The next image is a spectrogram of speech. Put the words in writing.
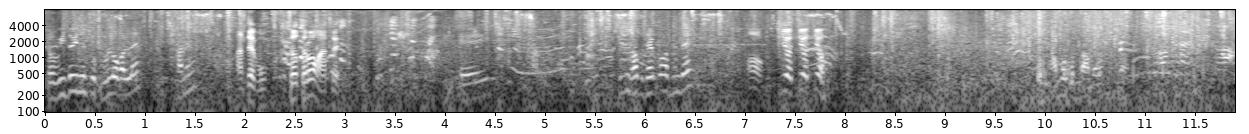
저 위도 있는 쪽 물러갈래? 가능? 안돼 못저 들어가면 안돼 오케이 지금 가도 될 것 같은데? 어 뛰어 뛰어 뛰어 아무것도 없다 아무것도 없다.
